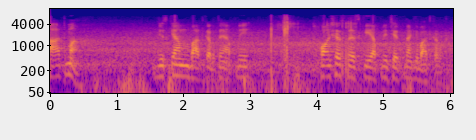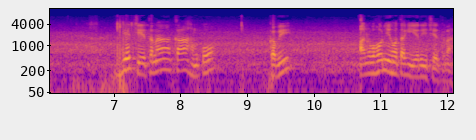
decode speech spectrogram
आत्मा, जिसकी हम बात करते हैं, अपनी कॉन्शियसनेस की, अपनी चेतना की बात करते हैं, ये चेतना का हमको कभी अनुभव नहीं होता कि ये रही चेतना।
